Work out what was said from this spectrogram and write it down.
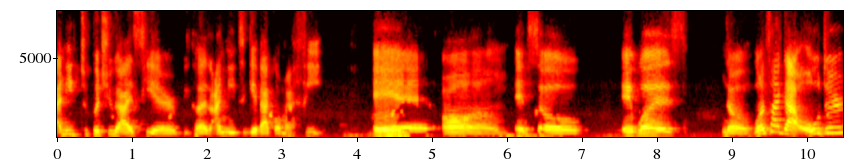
I need to put you guys here because I need to get back on my feet. Mm-hmm. And um and so it was no, once I got older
